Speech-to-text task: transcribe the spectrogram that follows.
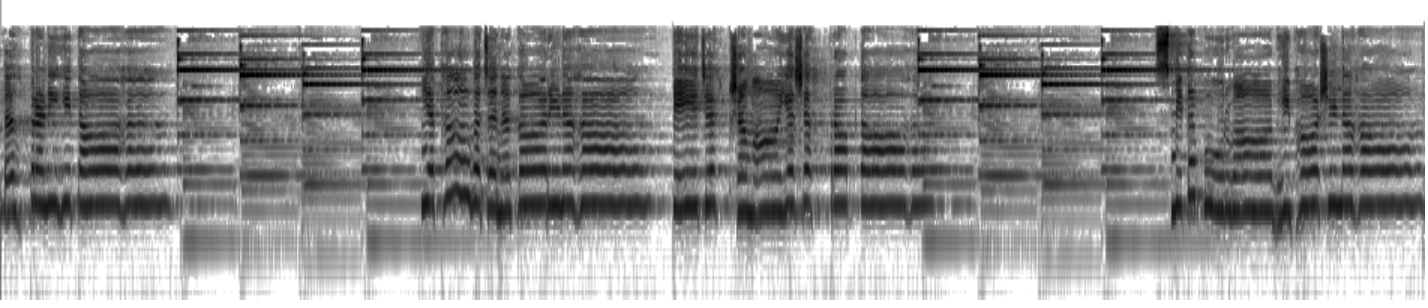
अन्तः प्रणिहिताः। यथा वचनकारिणः तेजः क्षमायशः प्राप्ताः। स्मितपूर्वाभिभाषिणः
